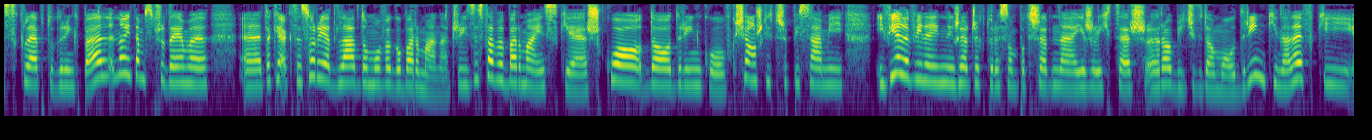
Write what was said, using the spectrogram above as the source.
sklep to drink.pl, no i tam sprzedajemy takie akcesoria dla domowego barmana, czyli zestawy barmańskie, szkło do drinków, książki z przepisami i wiele, wiele innych rzeczy, które są potrzebne, jeżeli chcesz robić w domu drinki, nalewki,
